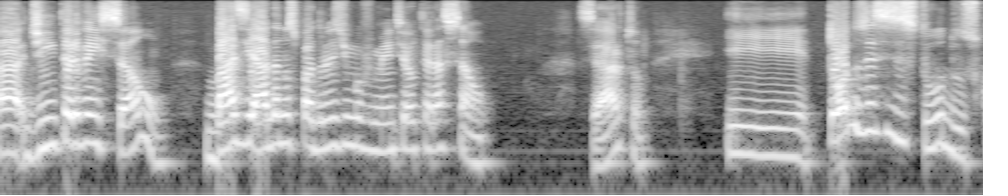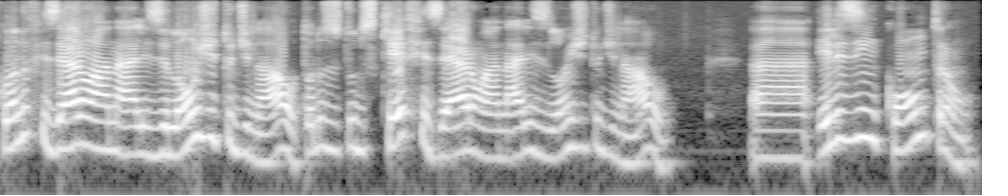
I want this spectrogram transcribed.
ah, de intervenção baseada nos padrões de movimento e alteração, certo? E todos esses estudos, quando fizeram a análise longitudinal, todos os estudos que fizeram a análise longitudinal, ah, eles encontram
